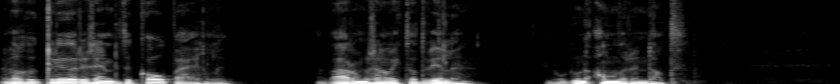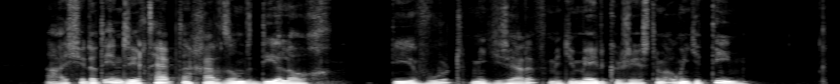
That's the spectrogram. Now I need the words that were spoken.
Maar welke kleuren zijn er te koop eigenlijk? En waarom zou ik dat willen? En hoe doen anderen dat? Nou, als je dat inzicht hebt, dan gaat het om de dialoog die je voert met jezelf, met je medecursisten, maar ook met je team. We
